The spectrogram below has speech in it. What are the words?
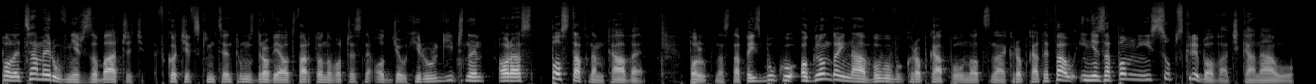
Polecamy również zobaczyć w Kociewskim Centrum Zdrowia otwarto nowoczesny oddział chirurgiczny oraz Postaw nam kawę. Polub nas na Facebooku, oglądaj na www.północna.tv i nie zapomnij subskrybować kanału.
